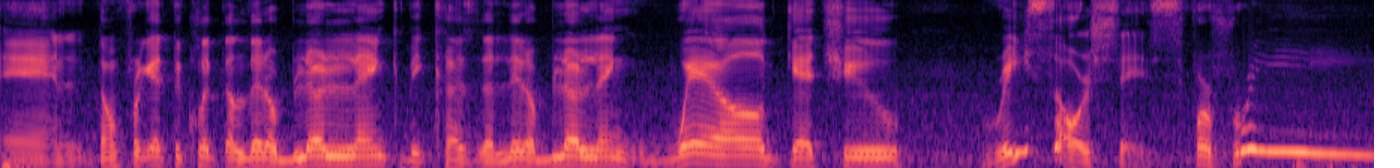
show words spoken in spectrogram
and don't forget to click the little blue link because the little blue link will get you resources for free.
